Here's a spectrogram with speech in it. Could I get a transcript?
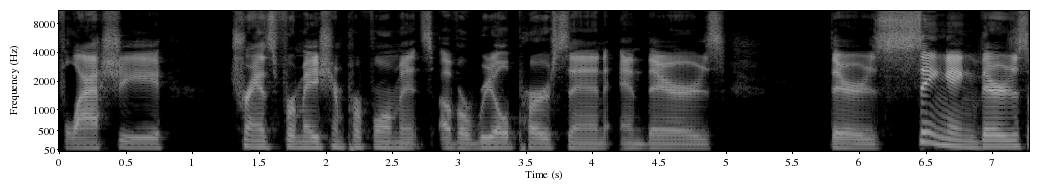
flashy transformation performance of a real person and there's there's singing there's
